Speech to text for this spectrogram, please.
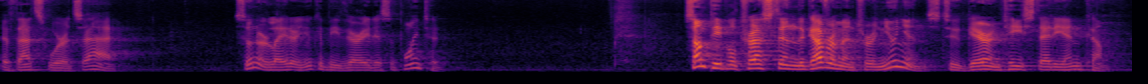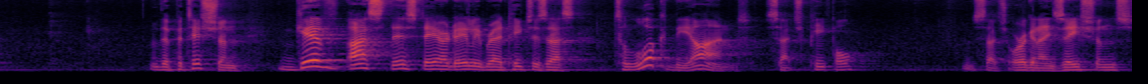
If that's where it's at, sooner or later you could be very disappointed. Some people trust in the government or in unions to guarantee steady income. The petition, Give us this day our daily bread, teaches us to look beyond such people such organizations.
